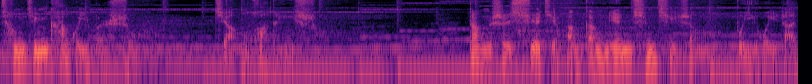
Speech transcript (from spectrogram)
曾经看过一本书，《讲话的艺术》。当时血气方刚，年轻气盛，不以为然。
